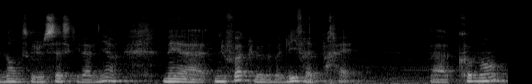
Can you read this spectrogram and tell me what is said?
non, parce que je sais ce qui va venir. Mais une fois que le livre est prêt, comment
